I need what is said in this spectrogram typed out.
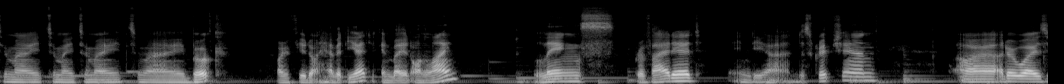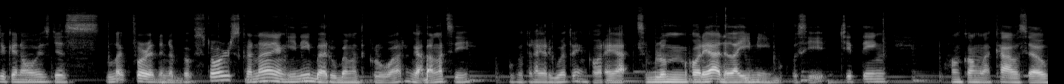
to my to my to my to my book, or if you don't have it yet, you can buy it online. Links provided in the uh, description. Or otherwise, you can always just look for it in the bookstores. Karena yang ini baru banget keluar, nggak banget sih. Buku terakhir gue tuh yang Korea. Sebelum Korea adalah ini, buku si Cheating Hong Kong Macau. So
